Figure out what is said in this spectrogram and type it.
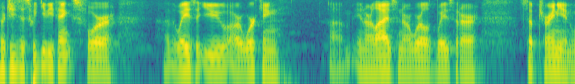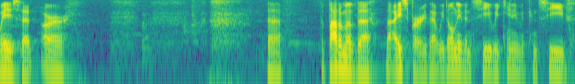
Lord Jesus, we give you thanks for uh, the ways that you are working um, in our lives, in our world, ways that are subterranean, ways that are the, the bottom of the, the iceberg that we don't even see, we can't even conceive.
